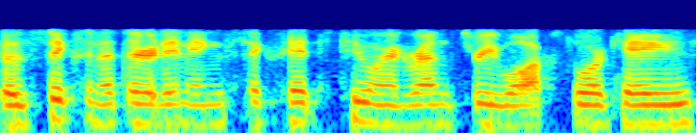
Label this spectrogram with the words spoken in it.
Goes six in the third inning, six hits, two earned runs, three walks, four Ks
